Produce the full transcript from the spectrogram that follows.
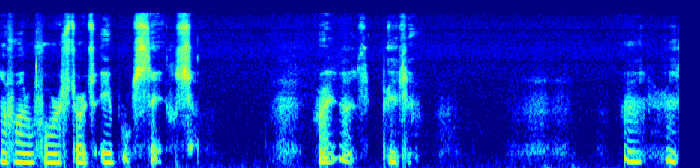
The final four starts April 6th. Right, that's peace. Uh, peace.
